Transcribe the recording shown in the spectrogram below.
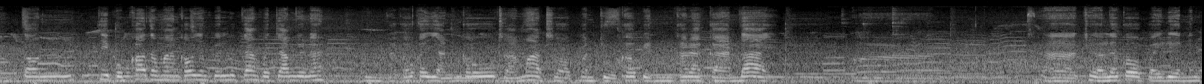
อตอนที่ผมเข้าทำงานเขายังเป็นลูกจ้างประจำอยู่นะแต่เขาขยันเขาสามารถสอบบรรจุเข้าเป็นข้าราชการได้ เชื่อแล้วก็ไปเรียนหนัง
